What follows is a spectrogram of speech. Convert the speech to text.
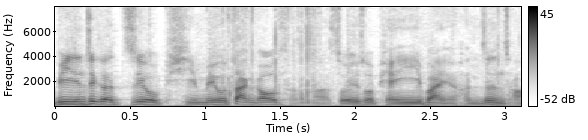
毕竟这个只有皮没有蛋糕层啊，所以说便宜一半也很正常。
